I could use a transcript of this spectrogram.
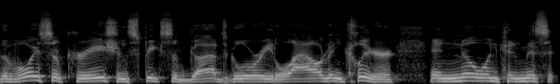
The voice of creation speaks of God's glory loud and clear, and no one can miss it.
